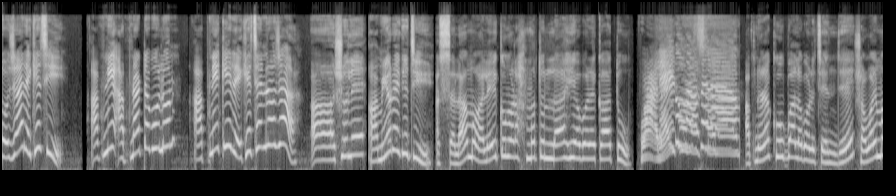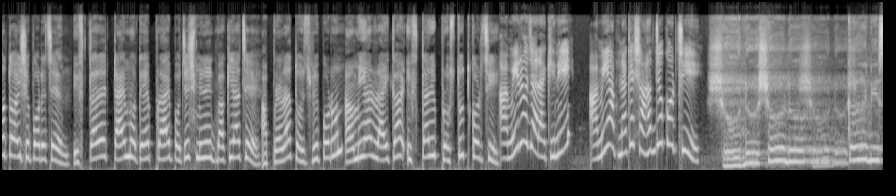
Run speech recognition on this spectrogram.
রোজা রেখেছি। আপনি আপনারটা বলুন। আপনি কি রেখেছেন রোজা? আসলে আমিও রেখেছি। আসসালামু আলাইকুম রহমতুল্লাহি বারাকাতু। ওয়ালাইকুম আসসালাম। আপনারা খুব ভালো করেছেন যে সময় মতো এসে পড়েছেন। ইফতারের টাইম হতে প্রায় পঁচিশ মিনিট বাকি আছে। আপনারা তসবি পড়ুন আমি আর রাইকা ইফতারি প্রস্তুত করছি। আমি রোজা রাখিনি আমি আপনাকে সাহায্য করছি। শোনো শোনো শোনো কানিস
